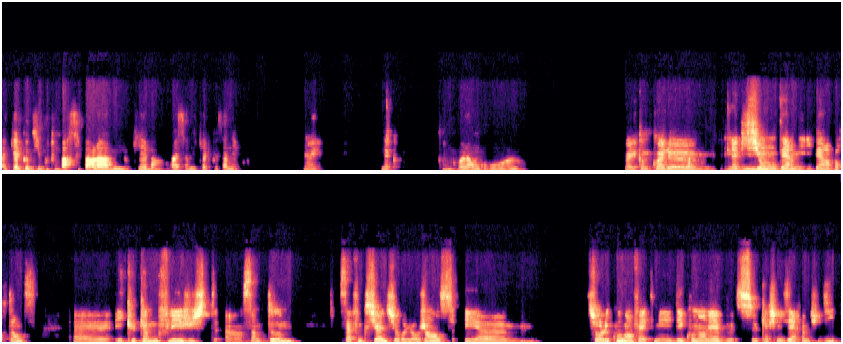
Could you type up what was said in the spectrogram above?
avec quelques petits boutons par-ci, par-là, mais OK, ben ouais, ça a mis quelques années. Oui, d'accord. Donc voilà, en gros. Euh, comme quoi la vision long terme est hyper importante euh, et que camoufler juste un symptôme, ça fonctionne sur l'urgence et euh, sur le coup en fait, mais dès qu'on enlève ce cache-misère, comme tu dis,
